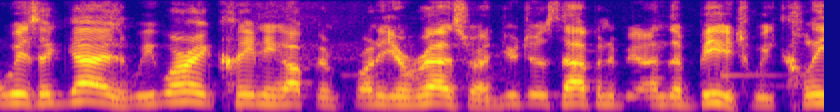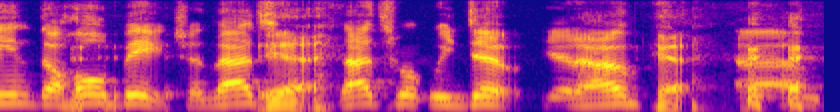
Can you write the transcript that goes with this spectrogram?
understand we said, guys, we weren't cleaning up in front of your restaurant. You just happened to be on the beach. We cleaned the whole beach, and that's yeah. that's what we do. You know. Yeah. um,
